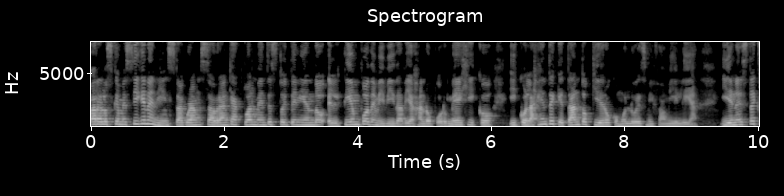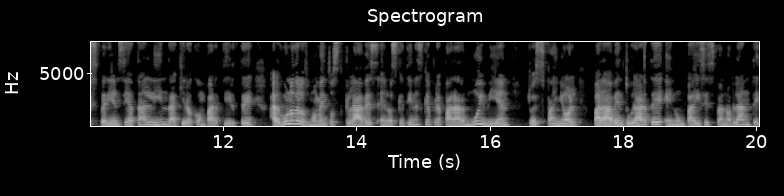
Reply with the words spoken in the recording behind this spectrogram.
Para los que me siguen en Instagram sabrán que actualmente estoy teniendo el tiempo de mi vida viajando por México y con la gente que tanto quiero como lo es mi familia. Y en esta experiencia tan linda quiero compartirte algunos de los momentos claves en los que tienes que preparar muy bien tu español para aventurarte en un país hispanohablante.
